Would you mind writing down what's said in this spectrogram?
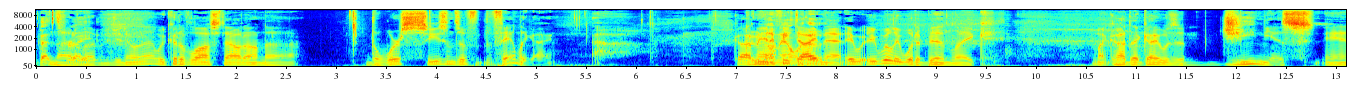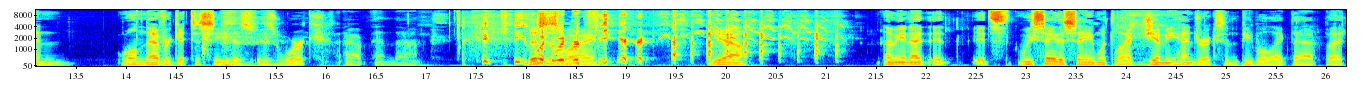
That's 9 right. 11. Did you know that? We could have lost out on uh, the worst seasons of The Family Guy. God, Could've man, if he died in that, it, it really would have been like, my God, that guy was a genius. And we'll never get to see his his work, uh, and uh, he This would, is would why- revere. Yeah. I mean, I, it, it's we say the same with like Jimi Hendrix and people like that, but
